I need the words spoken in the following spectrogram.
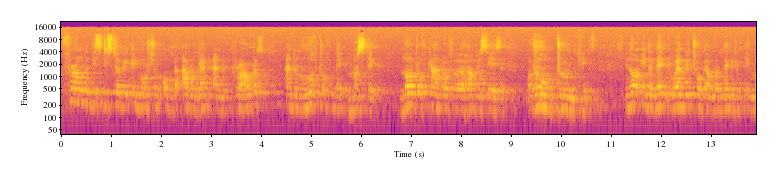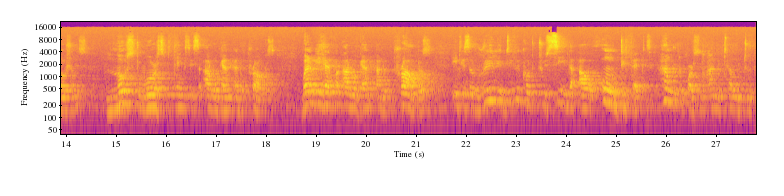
From this disturbing emotion of the arrogant and the proud, and a lot of make mistake, lot of kind of uh, how do you say it, wrong doing things. You know, in the when we talk about negative emotions, most worst things is arrogant and proudness. When we have arrogant and proudness, it is really difficult to see the, our own defects. 100% I'm telling truth.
